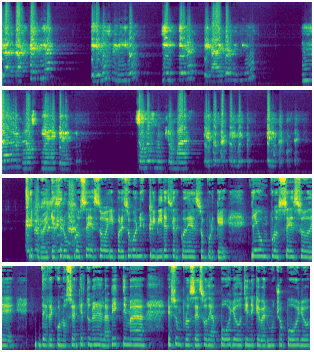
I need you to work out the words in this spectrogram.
La tragedia que hemos vivido, quien quiera que la haya vivido, no nos tiene que decir. Somos mucho más esa tragedia que. Sí, pero hay que hacer un proceso y por eso es bueno escribir acerca de eso, porque llega un proceso de, de, reconocer que tú no eres la víctima, es un proceso de apoyo, tiene que haber mucho apoyo.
